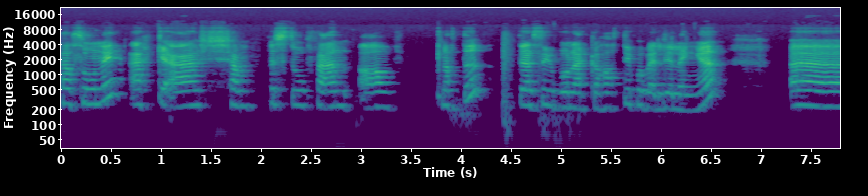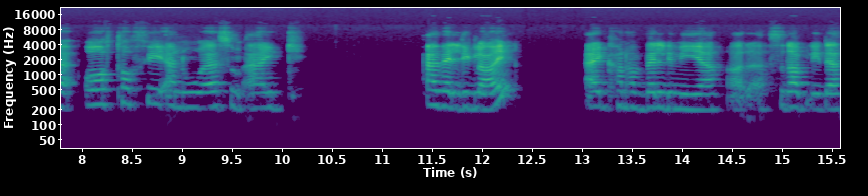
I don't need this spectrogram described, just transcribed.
Personlig er ikke jeg kjempestor fan av knatter. Det er sikkert fordi jeg ikke har hatt de på veldig lenge. Uh, og toffee er noe som jeg er veldig glad i. Jeg kan ha veldig mye av det, så da blir det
